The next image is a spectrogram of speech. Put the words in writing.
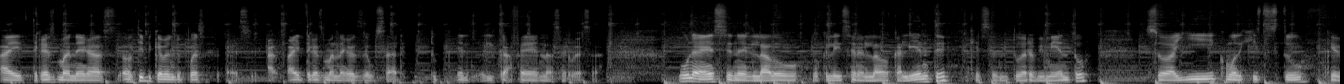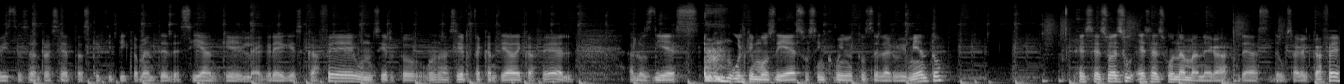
hay tres maneras, o típicamente pues hay tres maneras de usar el, café en la cerveza. Una es en el lado, lo que le dicen el lado caliente, que es en tu hervimiento. So, allí, como dijiste tú, que viste en recetas que típicamente decían que le agregues café, un cierto, una cierta cantidad de café a los 10, últimos 10 o 5 minutos del hervimiento. Es eso, es, esa es una manera de, de, usar el café.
